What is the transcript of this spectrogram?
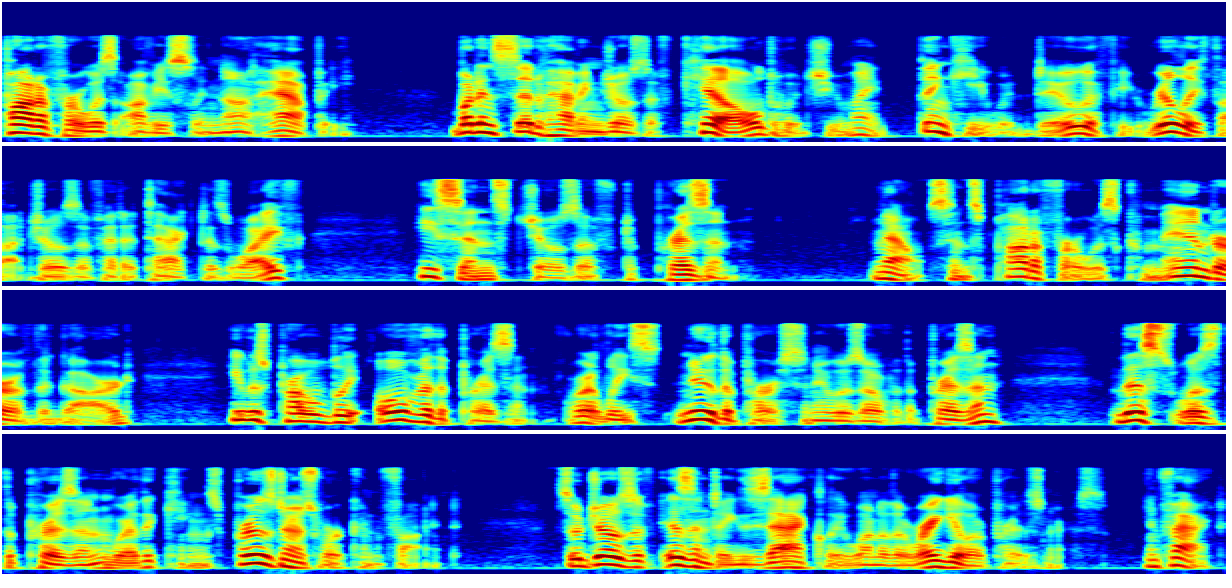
Potiphar was obviously not happy. But instead of having Joseph killed, which you might think he would do if he really thought Joseph had attacked his wife, he sends Joseph to prison. Now, since Potiphar was commander of the guard, he was probably over the prison, or at least knew the person who was over the prison. This was the prison where the king's prisoners were confined. So Joseph isn't exactly one of the regular prisoners. In fact,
